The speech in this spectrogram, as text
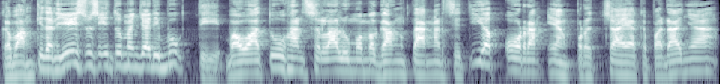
Kebangkitan Yesus itu menjadi bukti bahwa Tuhan selalu memegang tangan setiap orang yang percaya kepadanya,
